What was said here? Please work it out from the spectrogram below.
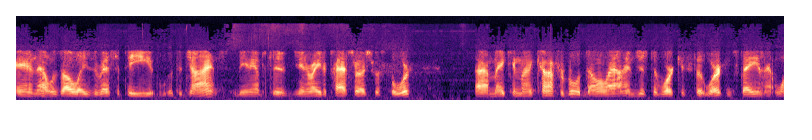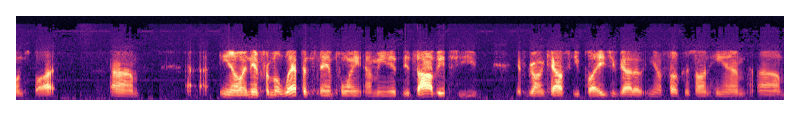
And that was always the recipe with the Giants, being able to generate a pass rush with four, uh, make him uncomfortable, don't allow him just to work his footwork and stay in that one spot. Um, uh, you know, and then from a weapon standpoint, I mean, it, it's obvious you if Gronkowski plays, you've got to you know focus on him. Um,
